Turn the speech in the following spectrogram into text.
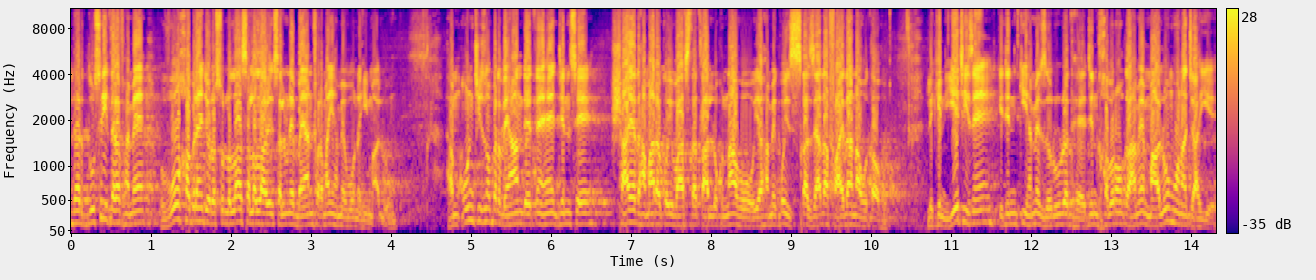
इधर दूसरी तरफ़ हमें वो खबरें जो रसोल्ला अलैहि वसल्लम ने बयान फरमाई, हमें वो नहीं मालूम। हम उन चीज़ों पर ध्यान देते हैं जिनसे शायद हमारा कोई वास्ता ताल्लुक़ ना हो या हमें कोई इसका ज़्यादा फ़ायदा ना होता हो। लेकिन ये चीज़ें कि जिनकी हमें ज़रूरत है, जिन खबरों का हमें मालूम होना चाहिए,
